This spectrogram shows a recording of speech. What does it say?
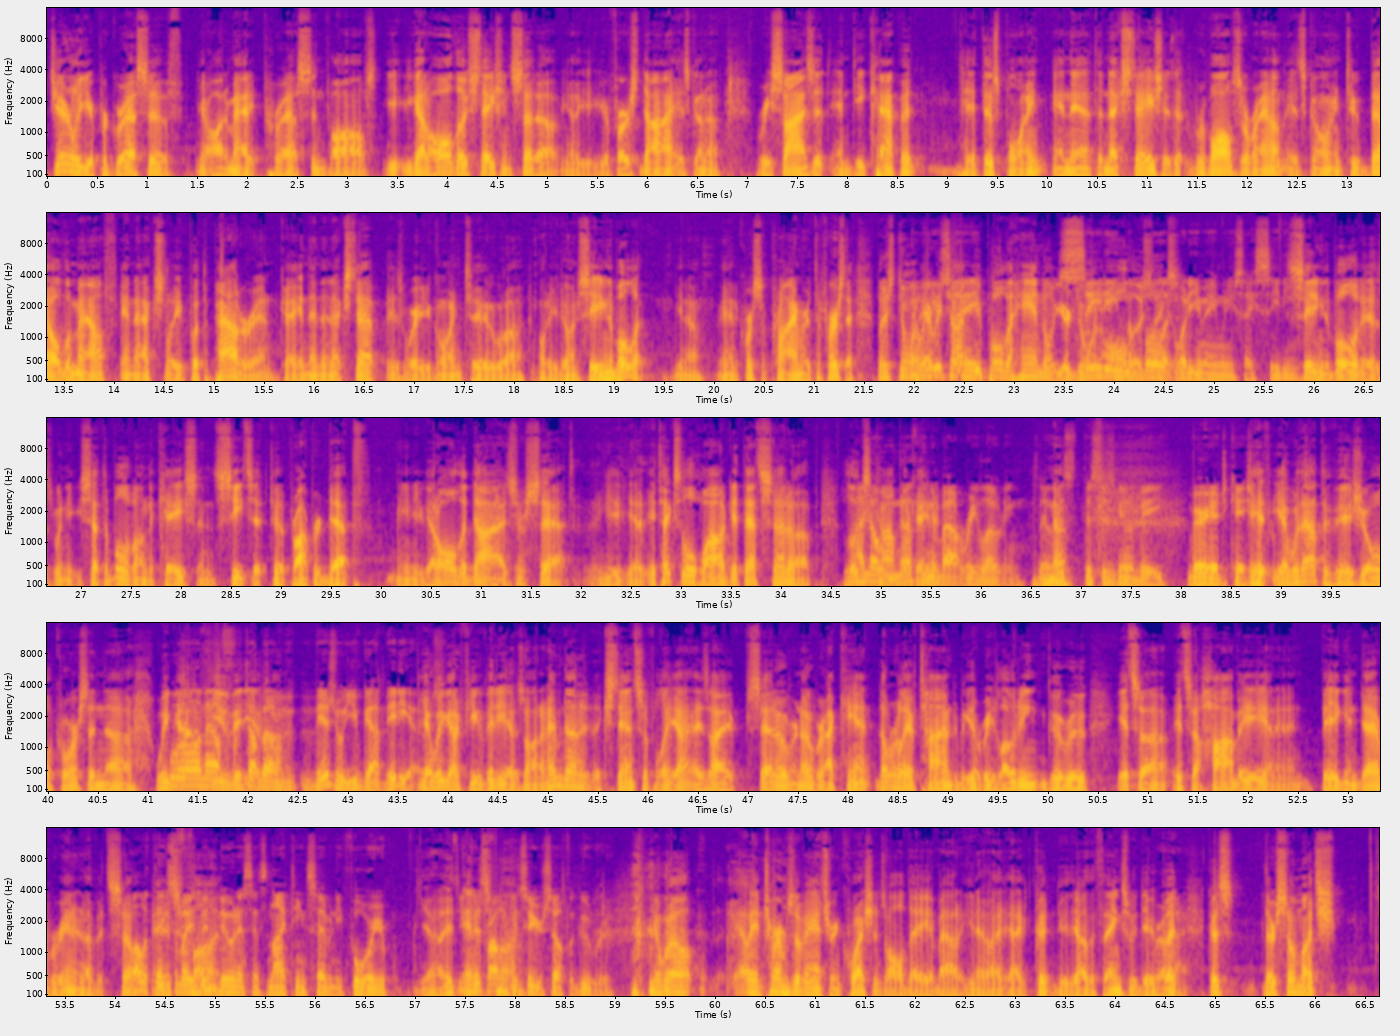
generally your progressive your automatic press involves you, you got all those stations set up you know your your first die is going to resize it and decap it at this point and then at the next stage as it revolves around it's going to bell the mouth and actually put the powder in okay and then the next step is where you're going to uh, what are you doing seating the bullet you know and of course the primer at the first step but it's doing every you time you pull the handle you're doing all the those bullet. things What do you mean when you say seating? Seating the bullet is when you set the bullet on the case and seats it to the proper depth. I mean, you've got all the dies Gotcha. are set. You, you- it takes a little while to get that set up. Looks I know nothing about reloading, so You know. this, this is going to be very educational. it. Yeah, me. without the visual, of course, and uh, we've well, got a few if we talk videos about on it. visual, you've got videos. Yeah, we've got a few videos on it. I haven't done it extensively. I, as I said over and over, I can't, don't really have time to be the reloading guru. It's a, it's a hobby and a big endeavor in and of itself. I would think somebody's fun. been doing it since 1974. You're, Yeah, it, you and could probably fun. consider yourself a guru. yeah, well, in terms of answering questions all day about it, you know, I, I couldn't do the other things we do, but because there's so much.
